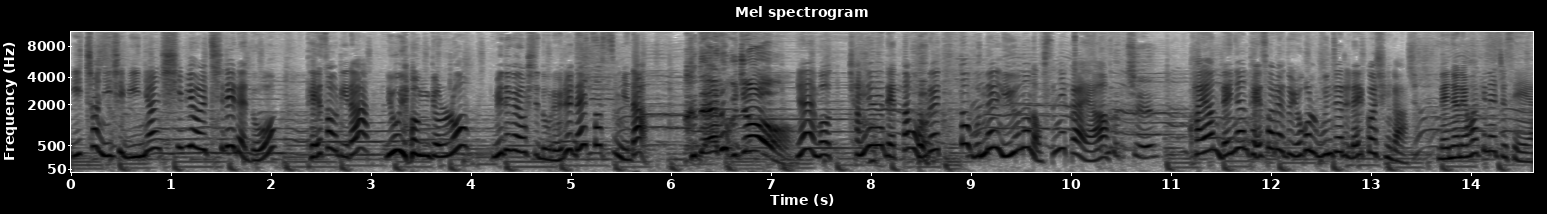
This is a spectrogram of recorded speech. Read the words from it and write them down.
2022년 12월 7일에도 대설이라 요 연결로 민혜경 씨 노래를 냈었습니다. 그대로, 그죠? 예, 뭐 작년에 냈다고 올해 또 못 낼 이유는 없으니까요. 그렇지. 과연 내년 대설에도 요걸 문제를 낼 것인가? 내년에 확인해 주세요.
